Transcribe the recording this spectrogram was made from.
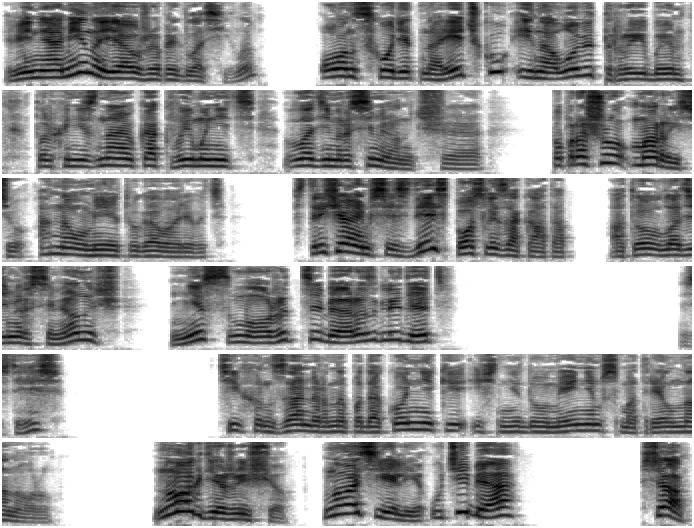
Вениамина я уже пригласила. Он сходит на речку и наловит рыбы. Только не знаю, как выманить Владимира Семеновича. Попрошу Марысю, она умеет выговаривать. Встречаемся здесь после заката, а то Владимир Семенович не сможет тебя разглядеть. Здесь? Тихон замер на подоконнике и с недоумением смотрел на нору. Ну а где же еще? Новоселье, у тебя. Все,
